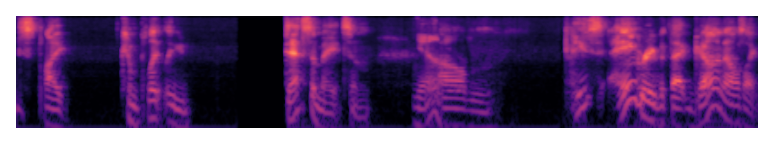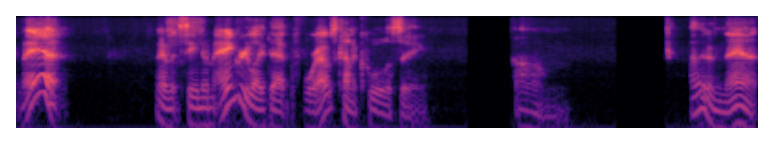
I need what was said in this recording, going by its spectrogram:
Just like completely decimates him. Yeah. Um, he's angry with that gun. I was like, man, I haven't seen him angry like that before. That was kind of cool to see. Um, other than that,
